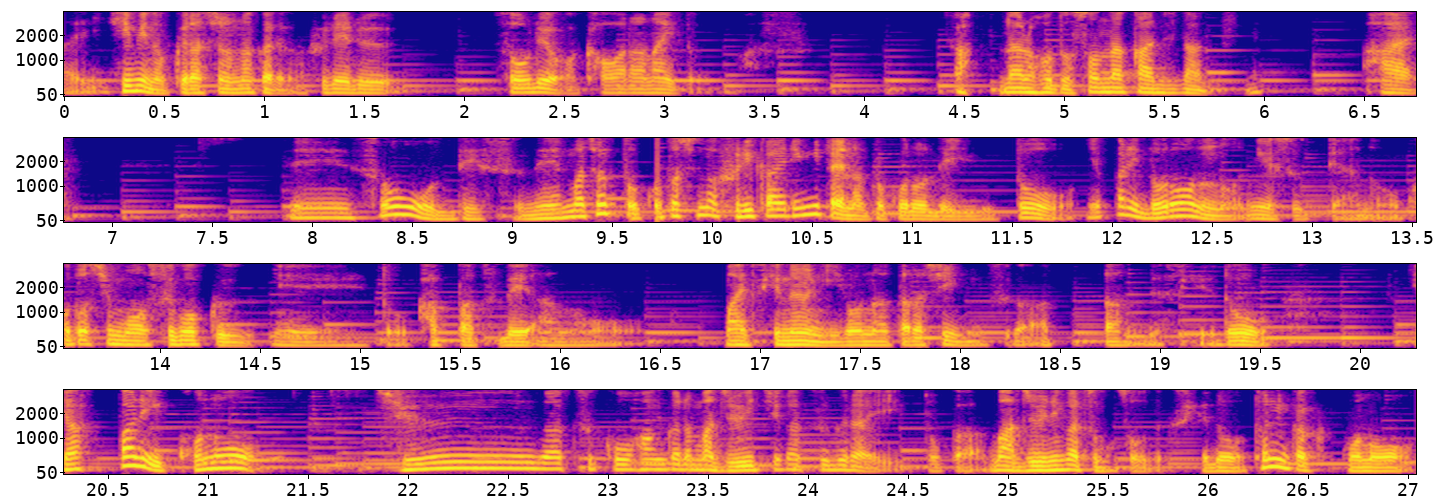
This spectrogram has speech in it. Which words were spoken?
はい、日々の暮らしの中では触れる総量は変わらないと思います。あ、なるほど。そんな感じなんですね。はい。で、そうですね。まあちょっと今年の振り返りみたいなところで言うと、やっぱりドローンのニュースって、あの、今年もすごく、えっ、と、活発で、あの、毎月のようにいろんな新しいニュースがあったんですけど、やっぱりこの10月後半から、まあ11月ぐらいとか、まあ12月もそうですけど、とにかくこの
